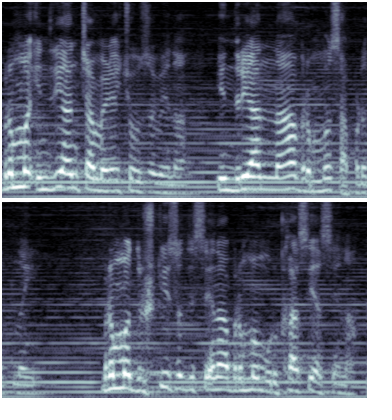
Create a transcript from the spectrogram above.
ब्रह्म इंद्रियांच्या मेळे चोचवेना. इंद्रियांना ब्रह्म सापडत नाही. ब्रह्म दृष्टीस दिसेना ब्रह्म मूर्खासी असेना.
